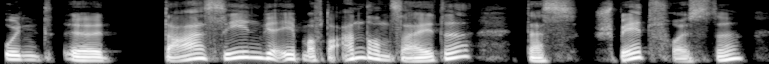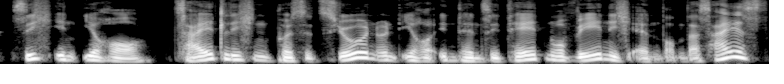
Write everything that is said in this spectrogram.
Und äh, da sehen wir eben auf der anderen Seite, dass Spätfröste sich in ihrer zeitlichen Position und ihrer Intensität nur wenig ändern. Das heißt,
